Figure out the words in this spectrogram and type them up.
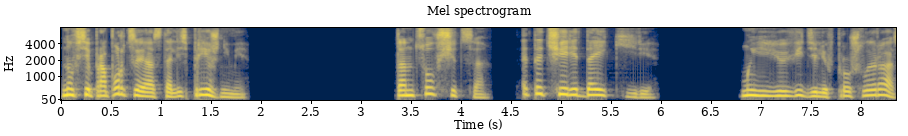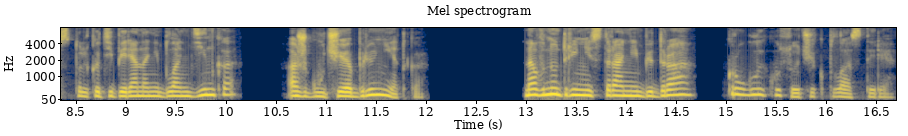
но все пропорции остались прежними. Танцовщица – это Черри Дайкири. Мы ее видели в прошлый раз, только теперь она не блондинка, а жгучая брюнетка. На внутренней стороне бедра круглый кусочек пластыря.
